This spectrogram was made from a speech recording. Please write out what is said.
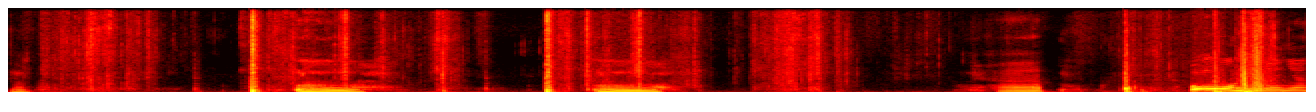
อืมนี่ นี่ครับ โอ้เนี่ยเนี่ยเนี่ย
